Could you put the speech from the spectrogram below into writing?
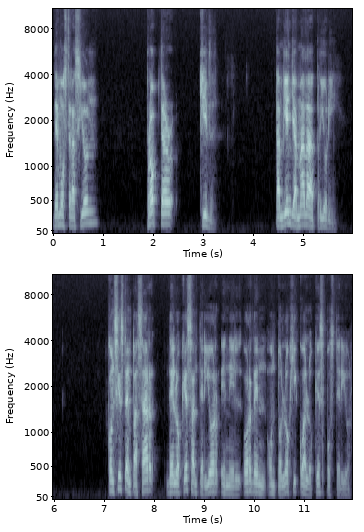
Demostración propter quid, también llamada a priori. Consiste en pasar de lo que es anterior en el orden ontológico a lo que es posterior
